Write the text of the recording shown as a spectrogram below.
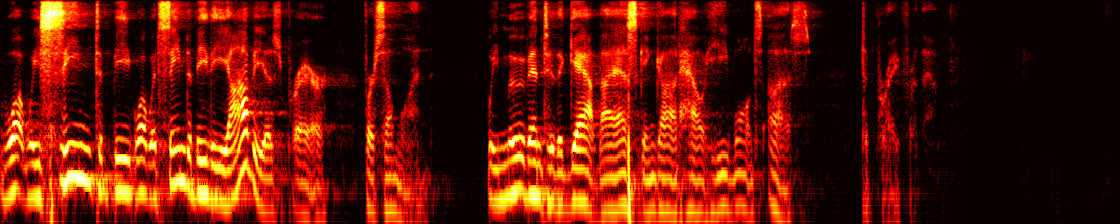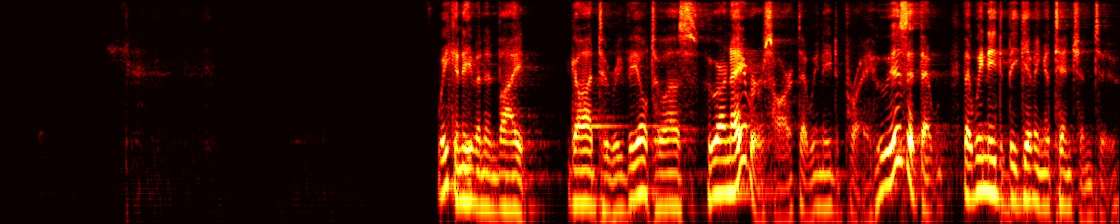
what we seem to be, what would seem to be the obvious prayer for someone, we move into the gap by asking God how He wants us to pray for them. We can even invite God to reveal to us who our neighbors are that we need to pray. Who is it that, that we need to be giving attention to?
